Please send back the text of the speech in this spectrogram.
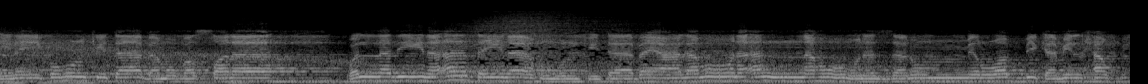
إليكم الكتاب مفصلا والذين آتيناهم الكتاب يعلمون أنه منزل من ربك بالحق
